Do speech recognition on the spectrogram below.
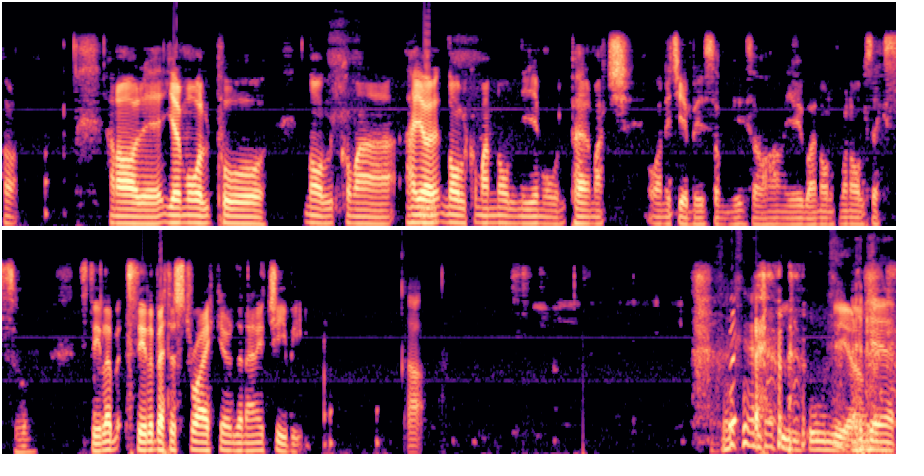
Ja. han. Har, eh, gör mål på 0, han gör 0,09 mål per match och Anichebe som vi sa, han gör ju bara 0,06 så still a, still a better striker than Anichebe. Ja. Är det,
